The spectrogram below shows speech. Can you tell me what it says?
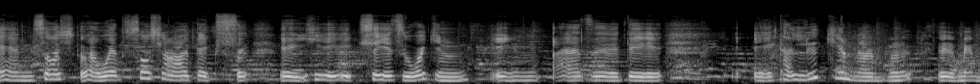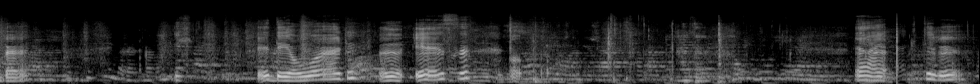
and social, uh, with social ethics, uh, he, she is working in as uh, the curriculum uh, member. The award uh, is uh, active.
